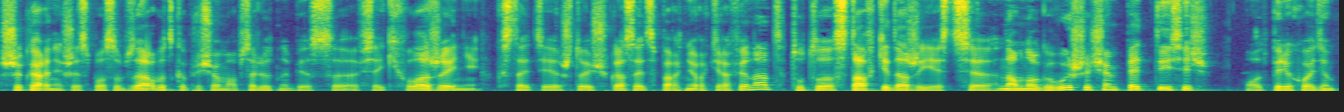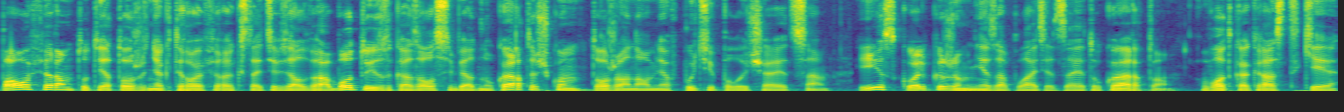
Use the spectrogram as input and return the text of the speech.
шикарнейший способ заработка, причем абсолютно без э, всяких вложений. Кстати, что еще касается партнерки Рафинат, тут э, ставки даже есть э, намного выше, чем 5000. Вот, переходим по офферам. Тут я тоже некоторые офферы, кстати, взял в работу и заказал себе одну карточку. Тоже она у меня в пути получается. И сколько же мне заплатят за эту карту? Вот как раз таки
